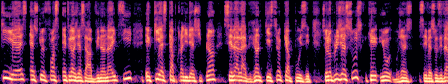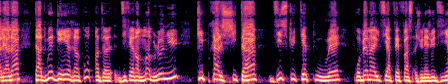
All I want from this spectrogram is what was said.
Qui est-ce? Est-ce que force étrangère ça a vu en Haïti? Et qui est-ce qui prend leadership là? C'est là la grande question qu'a posée. Selon plusieurs sources que yo bon, c'est vers sources là tu as dû gagner une rencontre entre différents membres de l'ONU qui pral chita discuter pour problème Haïti a fait face je ne jeudi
